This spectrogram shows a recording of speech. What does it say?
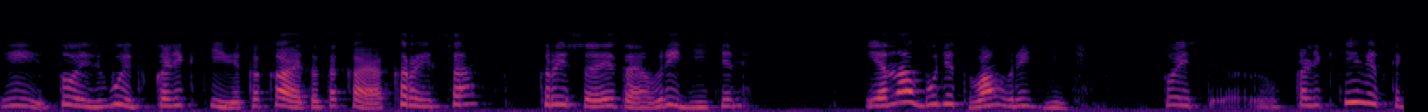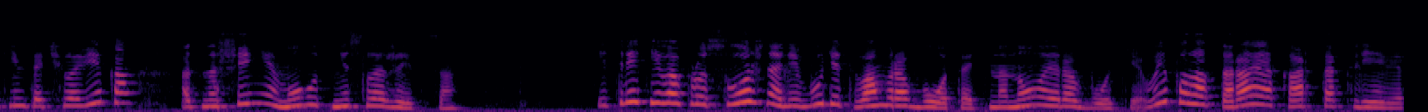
и то есть будет в коллективе какая-то такая крыса. Крыса это вредитель, и она будет вам вредить. То есть э, в коллективе с каким-то человеком отношения могут не сложиться. И третий вопрос, сложно ли будет вам работать на новой работе? Выпала вторая карта клевер.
